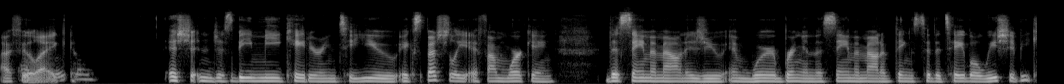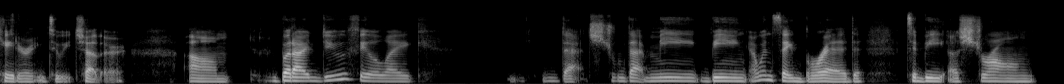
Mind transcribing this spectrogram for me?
I feel like it shouldn't just be me catering to you, especially if I'm working the same amount as you and we're bringing the same amount of things to the table. We should be catering to each other. Um, but I do feel like that that me being, I wouldn't say bred to be a strong,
